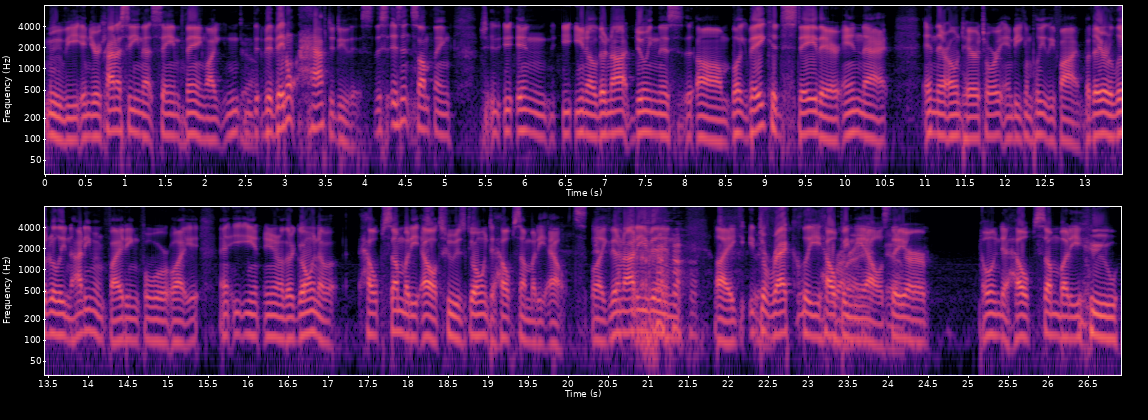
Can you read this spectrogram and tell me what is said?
movie and you're kind of seeing that same thing like Yeah. th- they don't have to do this. This isn't something in you know they're not doing this um like they could stay there in that in their own territory and be completely fine but they are literally not even fighting for like you know they're going to help somebody else who is going to help somebody else. Like they're not even like directly helping Right, the else. They are going to help somebody who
